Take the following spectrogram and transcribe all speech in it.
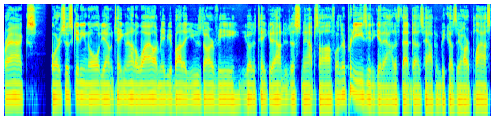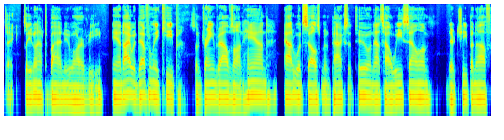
cracks, or it's just getting old, you haven't taken it out a while, or maybe you bought a used RV, you go to take it out and it just snaps off. Well, they're pretty easy to get out if that does happen because they are plastic. So you don't have to buy a new RV. And I would definitely keep some drain valves on hand. Atwood Salesman packs it too, and that's how we sell them. They're cheap enough,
